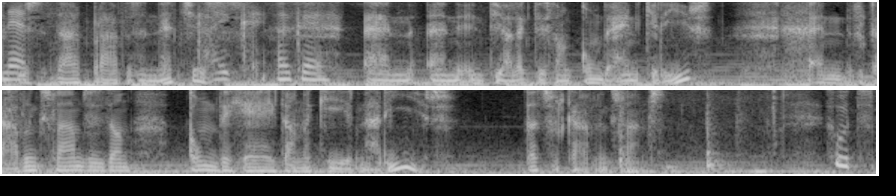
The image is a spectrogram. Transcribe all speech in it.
net. Dus daar praten ze netjes. Kijk, oké. En, en in het dialect is dan, kom de een keer hier. En verkavelingsvlaams is dan, kom de jij dan een keer naar hier. Dat is verkavelingsvlaams. Goed.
